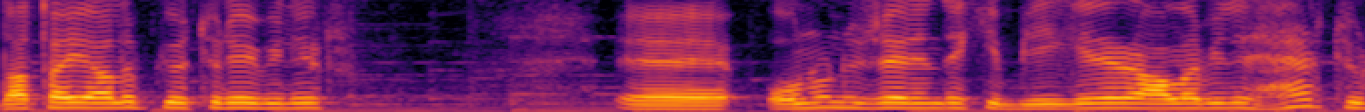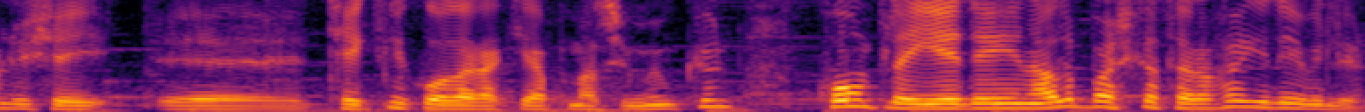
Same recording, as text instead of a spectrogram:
Datayı alıp götürebilir. Ee, onun üzerindeki bilgileri alabilir. Her türlü şey e, teknik olarak yapması mümkün. Komple yedeğini alıp başka tarafa gidebilir.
